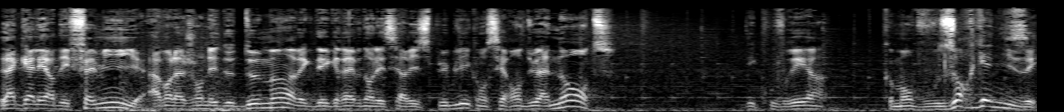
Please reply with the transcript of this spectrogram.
La galère des familles avant la journée de demain avec des grèves dans les services publics. On s'est rendu à Nantes découvrir comment vous organisez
